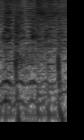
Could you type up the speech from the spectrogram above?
Me.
